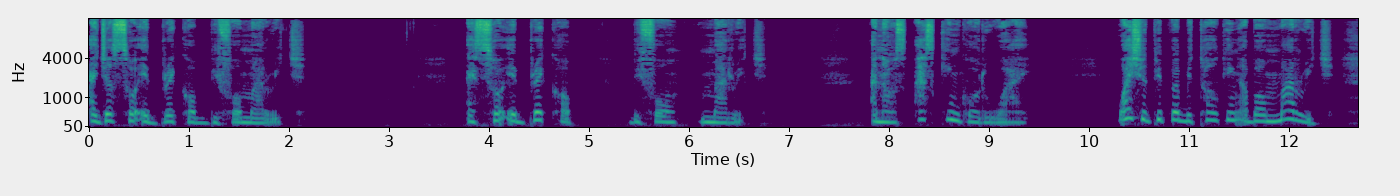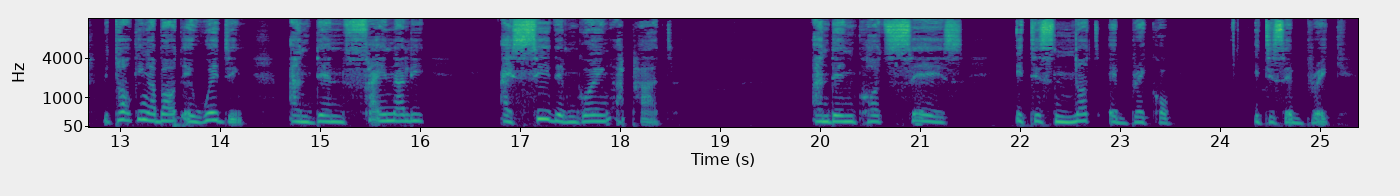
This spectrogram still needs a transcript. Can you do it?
I just saw a breakup before marriage. I saw a breakup before marriage. And I was asking God why. Why should people be talking about marriage, be talking about a wedding, and then finally I see them going apart? And then God says, it is not a breakup, it is a break.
